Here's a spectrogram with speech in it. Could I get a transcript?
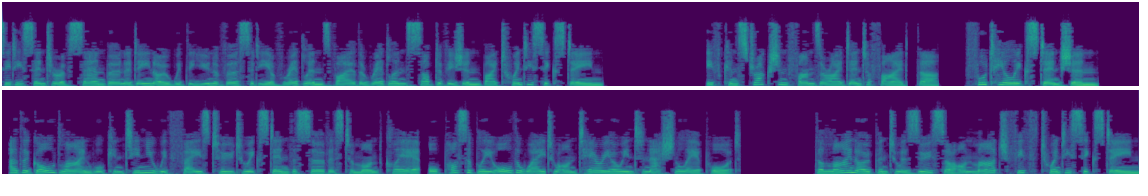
city center of San Bernardino with the University of Redlands via the Redlands subdivision by 2016. If construction funds are identified, the Foothill Extension of the Gold Line will continue with Phase 2 to extend the service to Montclair, or possibly all the way to Ontario International Airport. The line opened to Azusa on March 5, 2016.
